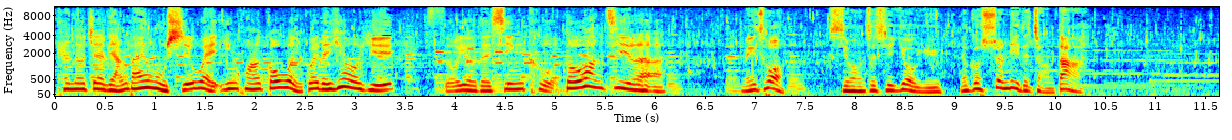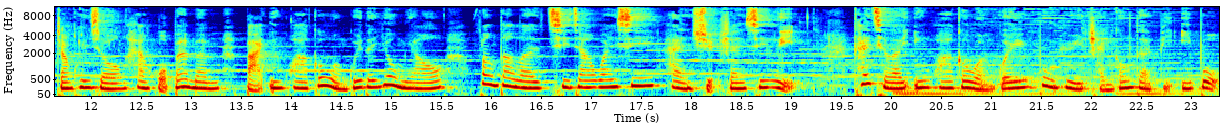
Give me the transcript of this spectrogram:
看到这两百五十尾樱花钩吻龟的幼鱼，所有的辛苦都忘记了。没错，希望这些幼鱼能够顺利的长大。张坤雄和伙伴们把樱花钩吻龟的幼苗放到了七家湾溪和雪山溪里，开启了樱花钩吻龟复育成功的第一步。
